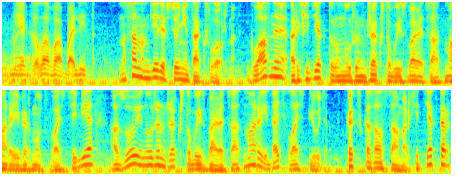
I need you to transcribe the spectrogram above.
У меня голова болит. На самом деле все не так сложно. Главное, архитектору нужен Джек, чтобы избавиться от Мары и вернуть власть себе, а Зои нужен Джек, чтобы избавиться от Мары и дать власть людям. Как сказал сам архитектор,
